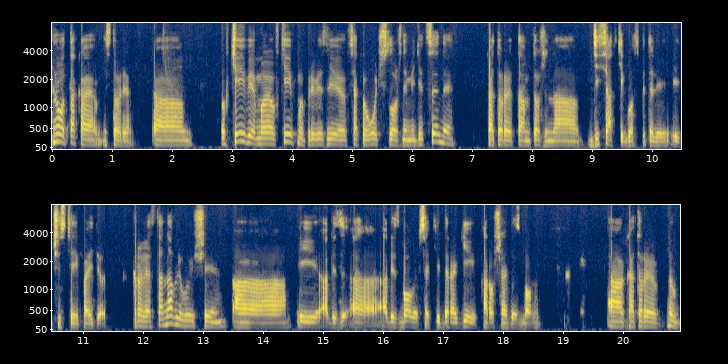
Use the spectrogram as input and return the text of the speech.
Ну, вот такая история. В Киеве мы, в Киев мы привезли всякой очень сложной медицины, которая там тоже на десятки госпиталей и частей пойдет. Кровеостанавливающие э, и обез, э, обезболы всякие дорогие, хорошие обезболы, э, которые, ну,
